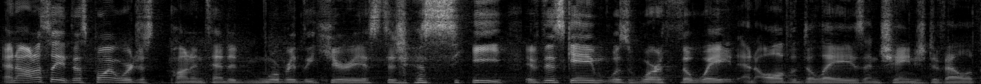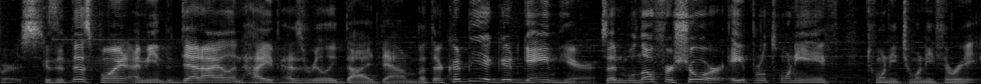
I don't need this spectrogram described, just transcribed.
And honestly, at this point, we're just pun intended intended, morbidly curious to just see if this game was worth the wait and all the delays and change developers. Because at this point, I mean, the Dead Island hype has really died down, but there could be a good game here. So we'll know for sure April 28th, 2023.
